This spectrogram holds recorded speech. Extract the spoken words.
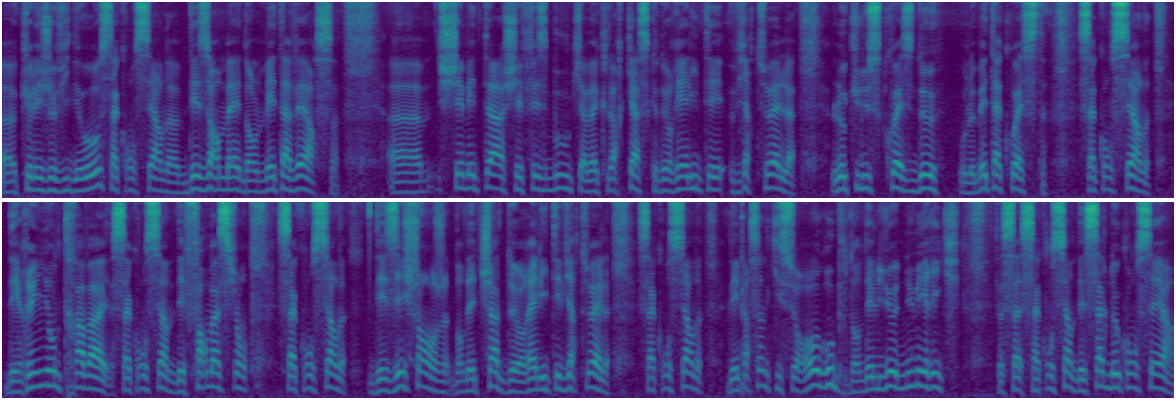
euh, que les jeux vidéo, ça concerne désormais dans le métaverse, euh, chez Meta, chez Facebook, avec leur casque de réalité virtuelle, l'Oculus Quest 2 ou le MetaQuest, ça concerne des réunions de travail, ça concerne des formations, ça concerne des échanges dans des chats de réalité virtuelle, ça concerne des personnes qui se regroupent dans des lieux numériques, ça concerne des salles de concert,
